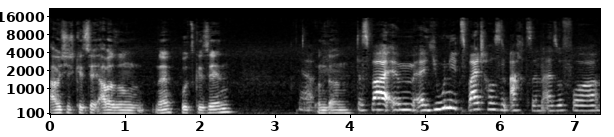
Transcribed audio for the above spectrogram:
habe ich nicht gesehen, aber so ne, kurz gesehen Ja. und dann Das war im äh, Juni 2018, also vor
